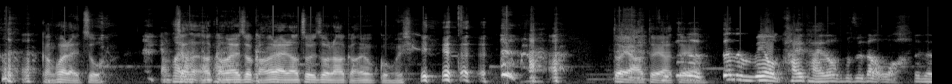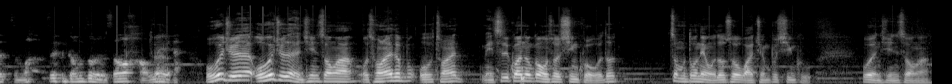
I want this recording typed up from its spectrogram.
赶快来做，赶快，然后赶快来做，赶快来，然后做一做，然后赶快又滚回去。对啊，对啊，对啊，真的没有开台都不知道哇，这个怎么这个工作有时候好累啊。我会觉得我会觉得很轻松啊，我从来都不，我从来每次观众跟我说辛苦，我都这么多年我都说完全不辛苦，我很轻松啊。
